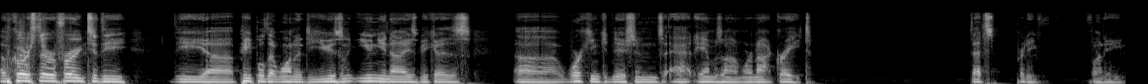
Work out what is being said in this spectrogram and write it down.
Of course, they're referring to the the uh, people that wanted to use unionize because uh, working conditions at Amazon were not great. That's pretty funny.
